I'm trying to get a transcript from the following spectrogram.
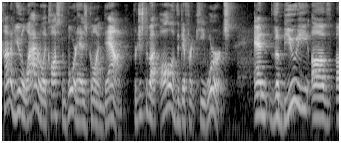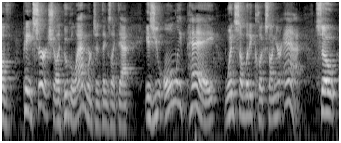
kind of unilaterally across the board, has gone down for just about all of the different keywords. And the beauty of, of paid search, like Google AdWords and things like that, is you only pay when somebody clicks on your ad. So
